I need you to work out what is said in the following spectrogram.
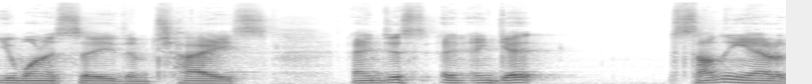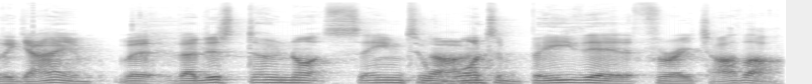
you want to see them chase and just and, and get something out of the game, but they just do not seem to No. want to be there for each other.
